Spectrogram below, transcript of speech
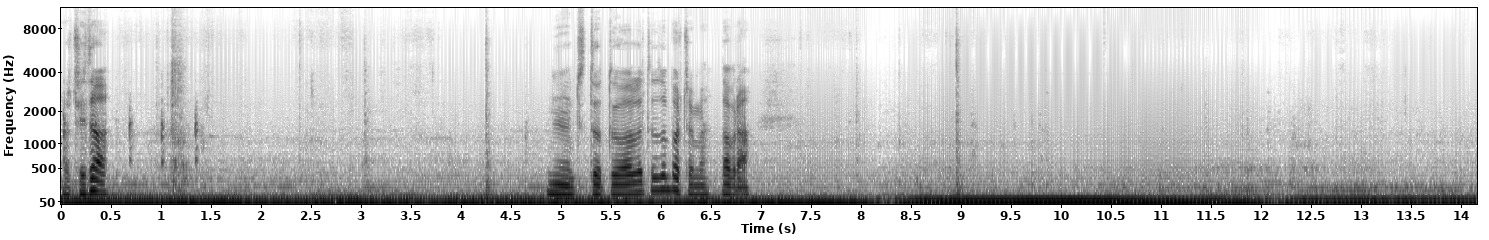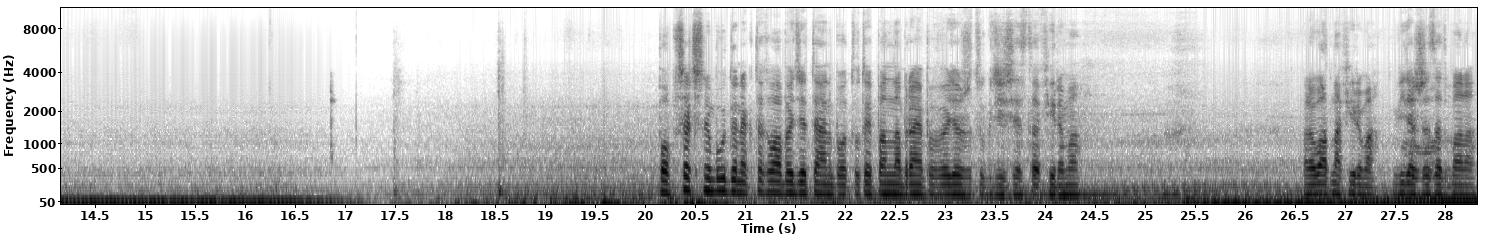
Raczej ta. Nie wiem czy to tu, ale to zobaczymy. Dobra. Poprzeczny budynek to chyba będzie ten, bo tutaj pan na bramie powiedział, że tu gdzieś jest ta firma. Ale ładna firma. Widać, że zadbana.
